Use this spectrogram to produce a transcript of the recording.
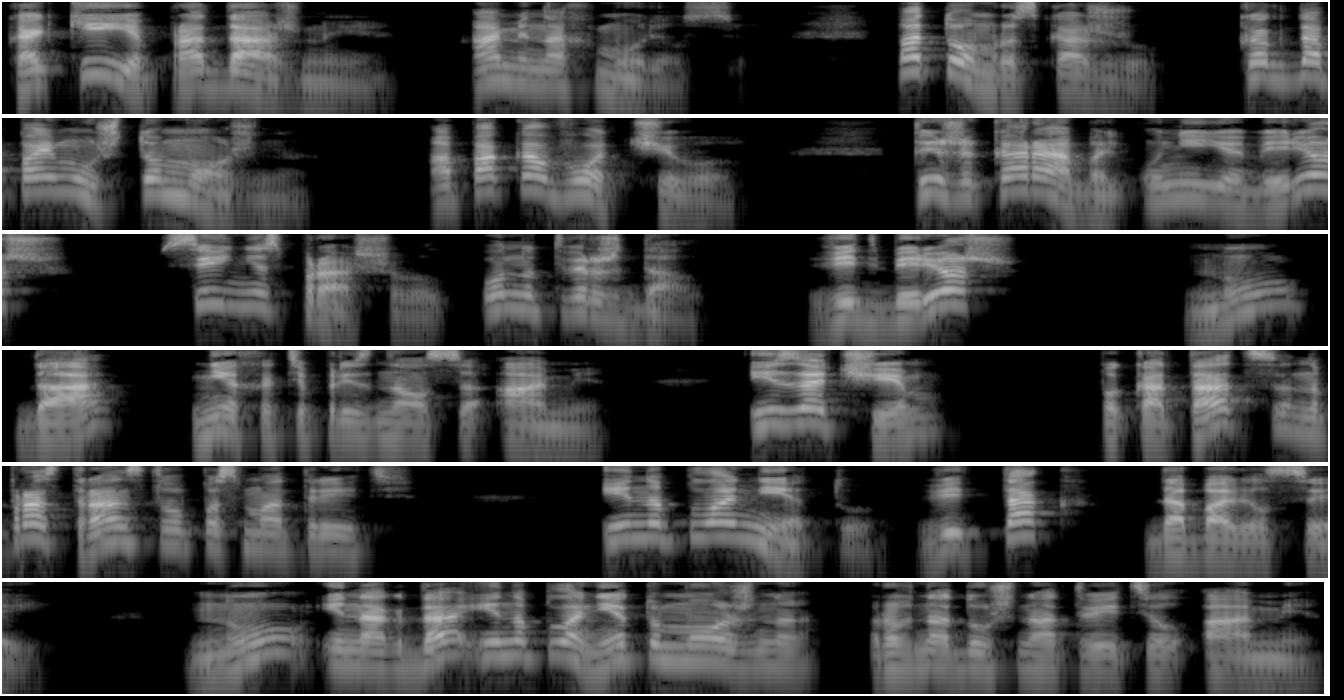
Какие продажные? Ами нахмурился. Потом расскажу, когда пойму, что можно. А пока вот чего. Ты же корабль у нее берешь? Сей не спрашивал, он утверждал. Ведь берешь? Ну, да, нехотя признался Ами. И зачем? Покататься, на пространство посмотреть. И на планету, ведь так? Добавил Сей. Ну, иногда и на планету можно, равнодушно ответил Ами.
